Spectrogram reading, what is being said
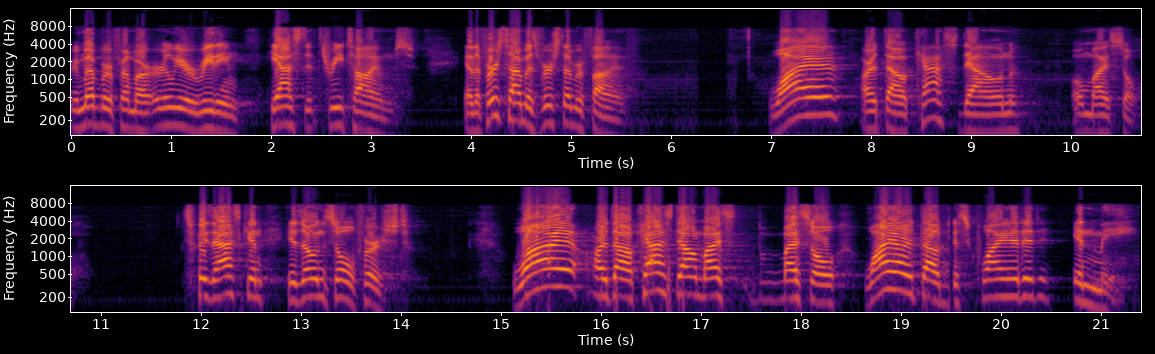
remember from our earlier reading, he asked it three times. And the first time was verse number five Why art thou cast down, O my soul? So he's asking his own soul first. Why art thou cast down, my, my soul? Why art thou disquieted in me?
